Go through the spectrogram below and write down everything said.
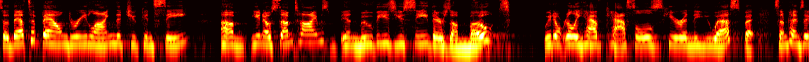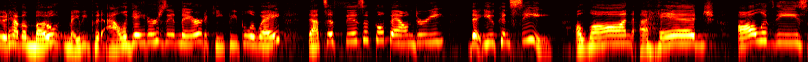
So that's a boundary line that you can see. Um, you know, sometimes in movies you see there's a moat. We don't really have castles here in the U.S., but sometimes they would have a moat, maybe put alligators in there to keep people away. That's a physical boundary that you can see. A lawn, a hedge, all of these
